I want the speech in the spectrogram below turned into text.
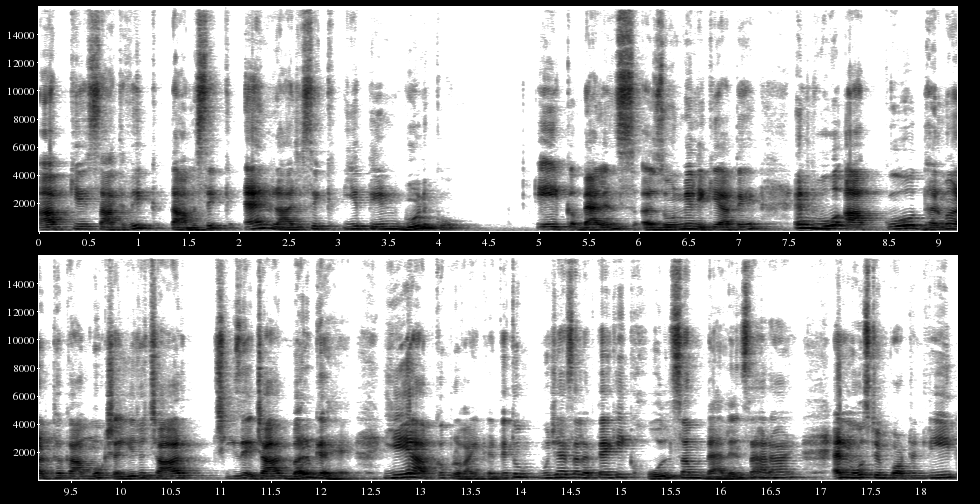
आपके सात्विक तामसिक एंड राजसिक ये तीन गुण को एक बैलेंस जोन में लेके आते हैं। एंड वो आपको धर्म अर्थ काम मोक्ष ये जो चार चीज़ें चार वर्ग है ये आपको प्रोवाइड करते हैं। तो मुझे ऐसा लगता है कि एक होलसम बैलेंस आ रहा है। एंड मोस्ट इंपॉर्टेंटली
